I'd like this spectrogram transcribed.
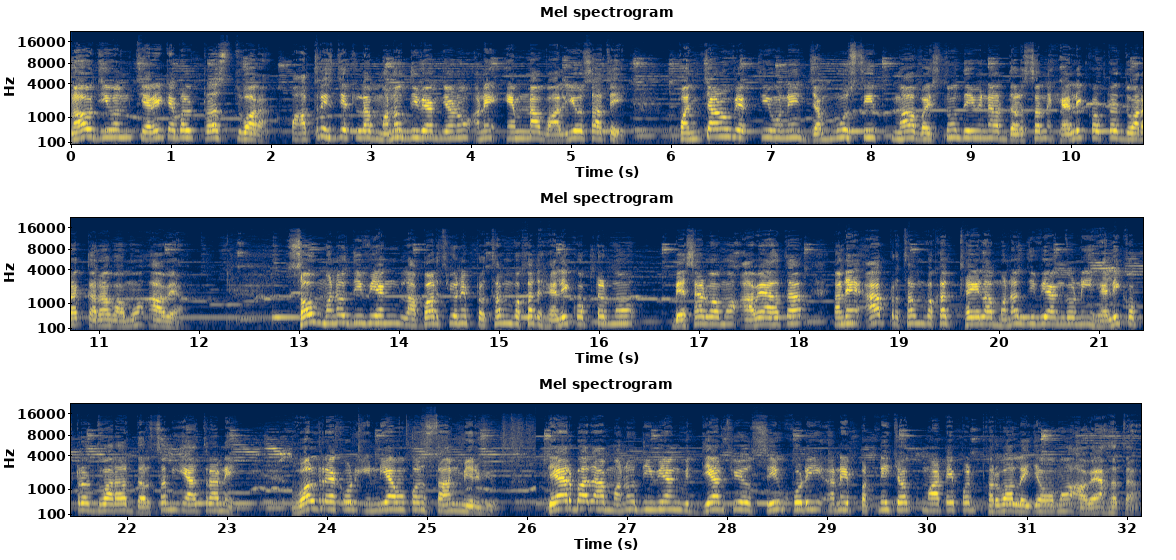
નવજીવન charitable trust દ્વારા પાંત્રીસ જેટલા મનોદિવ્યાંગજનો અને એમના વાલીઓ સાથે પંચાણું વ્યક્તિઓને જમ્મુ સ્થિતમાં વૈષ્ણોદેવીના દર્શન હેલિકોપ્ટર દ્વારા કરાવવામાં આવ્યા. સૌ મનોદિવ્યાંગ લાભાર્થીઓને પ્રથમ વખત હેલિકોપ્ટરમાં બેસાડવામાં આવ્યા હતા અને આ પ્રથમ વખત થયેલા મનોદિવ્યાંગોની હેલિકોપ્ટર દ્વારા દર્શન યાત્રાને વર્લ્ડ રેકોર્ડ ઇન્ડિયામાં પણ સ્થાન મેળવ્યું. ત્યારબાદ આ મનોદિવ્યાંગ વિદ્યાર્થીઓ શિવખોડી અને પટની ચોક માટે પણ ફરવા લઈ જવામાં આવ્યા હતા.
